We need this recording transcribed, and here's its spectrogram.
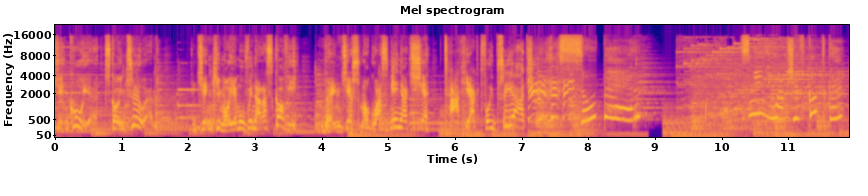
Dziękuję. Skończyłem. Dzięki mojemu wynalazkowi będziesz mogła zmieniać się tak jak twój przyjaciel. Super! Zmieniłam się w kotkę.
